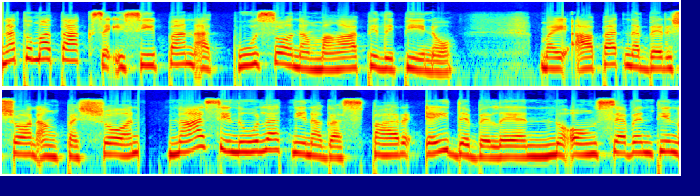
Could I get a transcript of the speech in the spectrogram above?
na tumatak sa isipan at puso ng mga Pilipino. May apat na bersyon ang pasyon na sinulat ni Gaspar A. de Belen noong 1704,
